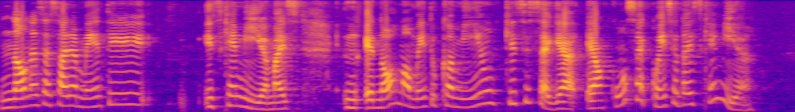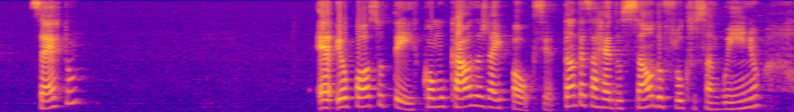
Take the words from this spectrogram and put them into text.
Não necessariamente isquemia, mas é normalmente o caminho que se segue, é a, é a consequência da isquemia, certo? É, eu posso ter como causas da hipóxia tanto essa redução do fluxo sanguíneo,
